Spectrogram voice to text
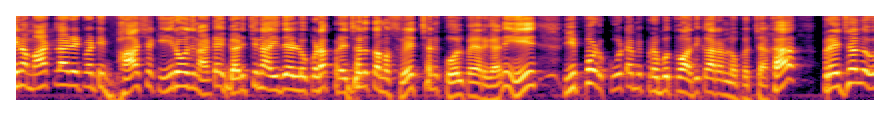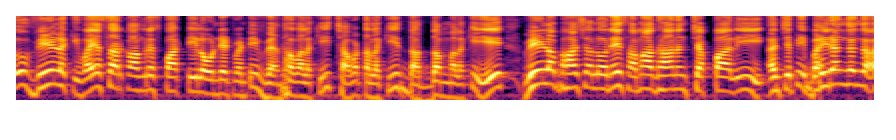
ఈయన మాట్లాడేటువంటి భాషకి ఈ రోజున అంటే గడిచిన ఐదేళ్ళు కూడా ప్రజలు తమ స్వేచ్ఛని కోల్పోయారు కానీ ఇప్పుడు కూటమి ప్రభుత్వం అధికారంలోకి వచ్చాక ప్రజలు వీళ్ళకి వైఎస్ఆర్ కాంగ్రెస్ పార్టీలో ఉండేటువంటి వెధవలకి చవటలకి దద్దమ్మలకి వీళ్ళ భాషలోనే సమాధానం చెప్పాలి అని చెప్పి బహిరంగంగా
